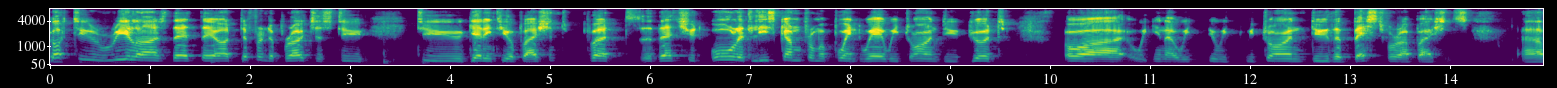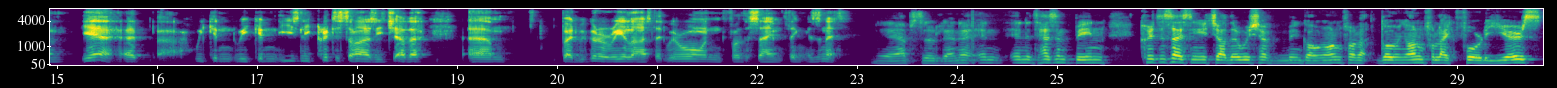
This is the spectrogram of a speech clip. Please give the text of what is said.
got to realise that there are different approaches to to getting to your patient, but that should all at least come from a point where we try and do good, or we, you know we, we we try and do the best for our patients. Um, yeah, uh, uh, we can we can easily criticize each other, um, but we've got to realise that we're all in for the same thing, isn't it? Yeah, absolutely, and and and it hasn't been criticizing each other, which have been going on for going on for like forty years,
